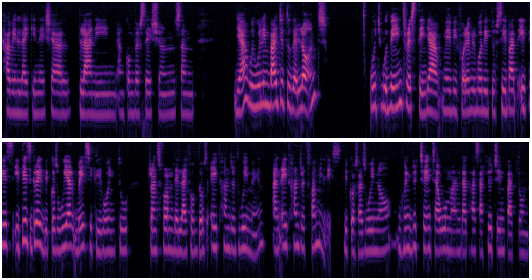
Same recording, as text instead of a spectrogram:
having like initial planning and conversations, and yeah, we will invite you to the launch which would be interesting yeah maybe for everybody to see but it is it is great because we are basically going to transform the life of those 800 women and 800 families because as we know when you change a woman that has a huge impact on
